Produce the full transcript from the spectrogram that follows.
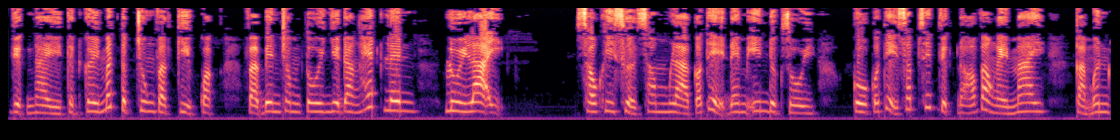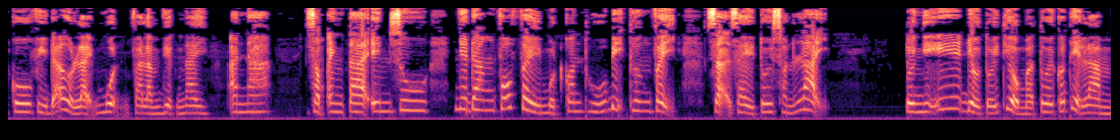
Việc này thật gây mất tập trung và kỳ quặc và bên trong tôi như đang hét lên, lùi lại. Sau khi sửa xong là có thể đem in được rồi, cô có thể sắp xếp việc đó vào ngày mai, cảm ơn cô vì đã ở lại muộn và làm việc này, Anna. Giọng anh ta êm ru như đang vỗ về một con thú bị thương vậy, dạ dày tôi xoắn lại. Tôi nghĩ điều tối thiểu mà tôi có thể làm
